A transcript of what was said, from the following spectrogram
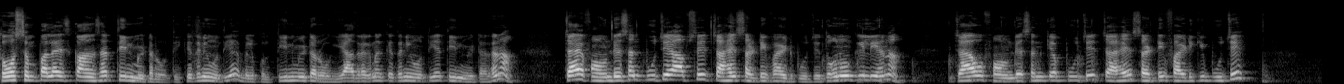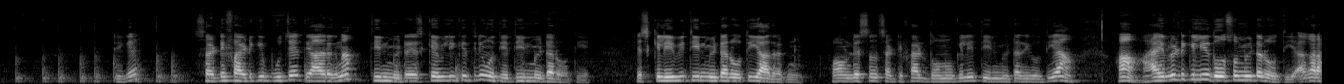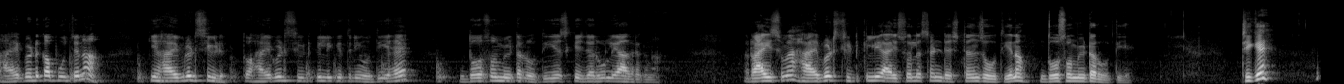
तो वो सिंपल है, इसका आंसर तीन मीटर होती है। कितनी होती है? बिल्कुल, तीन मीटर होगी। याद रखना, कितनी होती है? तीन मीटर है ना? चाहे फाउंडेशन पूछे आपसे, चाहे सर्टिफाइड पूछे, दोनों के लिए, है ना? चाहे वो फाउंडेशन क्या पूछे, चाहे सर्टिफाइड की पूछे, ठीक है? सर्टिफाइड की पूछे तो याद रखना, तीन मीटर। इसके लिए कितनी होती है? तीन मीटर होती है। इसके लिए भी तीन मीटर होती है, याद रखना। फाउंडेशन सर्टिफाइड दोनों के लिए तीन मीटर ही होती है। हाँ हाइब्रिड के लिए 200 मीटर होती है। अगर हाइब्रिड का पूछे ना, कि हाइब्रिड सीड तो हाइब्रिड सीड के लिए कितनी होती है? 200 मीटर होती है। इसके ज़रूर याद रखना। राइस में हाइब्रिड सीड के लिए आइसोलेशन डिस्टेंस होती है ना 200 मीटर होती है। ठीक है?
